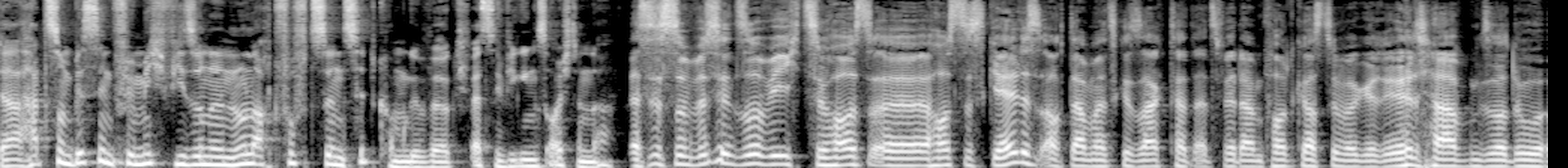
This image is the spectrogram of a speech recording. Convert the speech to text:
da hat so ein bisschen für mich wie so eine 0815 Sitcom gewirkt. Ich weiß nicht, wie ging es euch denn da? Das ist so ein bisschen so, wie ich zu Haus, äh, Haus des Geldes auch damals gesagt hat, als wir da im Podcast drüber geredet haben. So, du,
